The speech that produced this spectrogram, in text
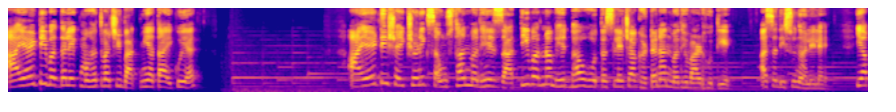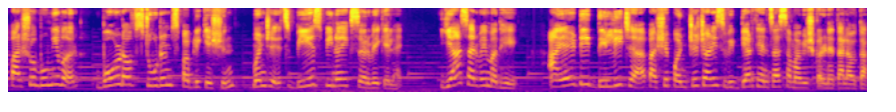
आय आय टी बद्दल एक महत्वाची बातमी आता ऐकूयात. आय आय टी शैक्षणिक संस्थांमध्ये जातीवर्ण भेदभाव होत असल्याच्या घटनांमध्ये वाढ होतीये. असं दिसून आलेलं आहे या पार्श्वभूमीवर बोर्ड ऑफ स्टुडंट्स पब्लिकेशन म्हणजेच बीएसपीनं एक सर्वे केलाय. या सर्वेमध्ये आय आय टी दिल्लीच्या पाचशे पंचेचाळीस विद्यार्थ्यांचा समावेश करण्यात आला होता.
